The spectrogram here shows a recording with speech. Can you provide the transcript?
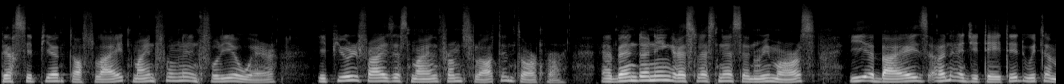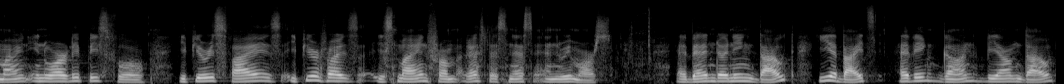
percipient of light, mindful and fully aware. He purifies his mind from sloth and torpor. Abandoning restlessness and remorse, he abides unagitated with a mind inwardly peaceful. He purifies, he purifies his mind from restlessness and remorse. Abandoning doubt, he abides, having gone beyond doubt,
